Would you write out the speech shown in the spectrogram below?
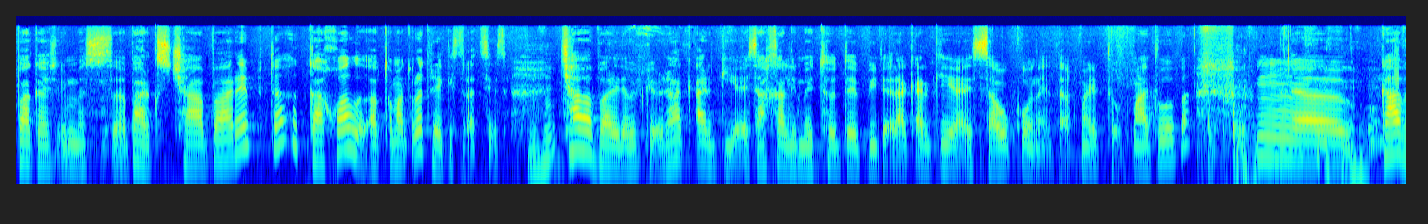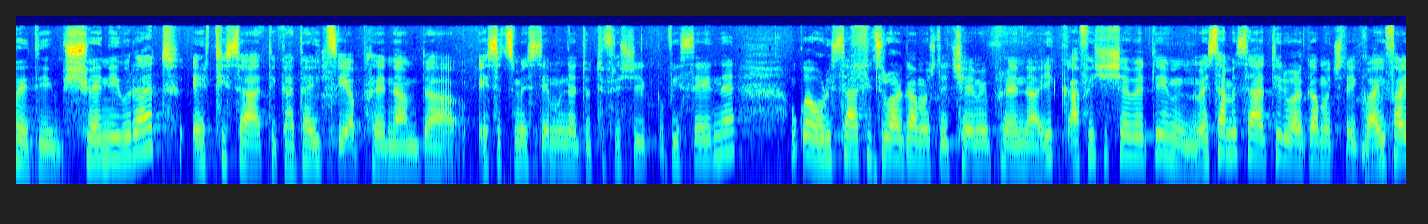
ბაგაჟ იმას ბარგს ჩააბარებ და გახვალ ავტომატურად რეგისტრაციაზე. ჩავაბარე და ვიფიქრე, რა კარგია ეს ახალი მეთოდები და რა კარგია ეს საუკუნე და ღმერთო, მადლობა. გავედი შვენივრად 1 საათი გადაიწია ფრენამ და ესეც მეს სემონა დუთიფრიში ვისერნე უკვე 2 საათიც რო არ გამოჩნდა ჩემი ფრენა იქ კაფეში შევედი მესამე საათი რო არ გამოჩნდა იქ Wi-Fi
